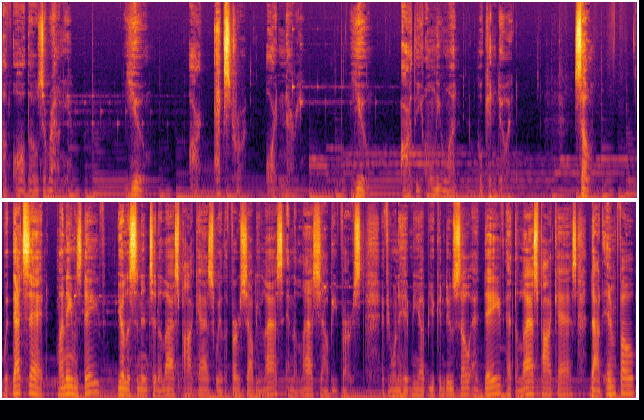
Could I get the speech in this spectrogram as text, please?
of all those around you. You are extraordinary. You are the only one who can do it. So, with that said, my name is Dave. You're listening to the last podcast where the first shall be last and the last shall be first. If you want to hit me up, you can do so at dave at the last podcast.info.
